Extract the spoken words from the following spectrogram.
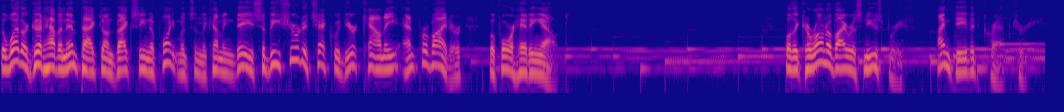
The weather could have an impact on vaccine appointments in the coming days, so be sure to check with your county and provider before heading out. For the Coronavirus News Brief, I'm David Crabtree.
